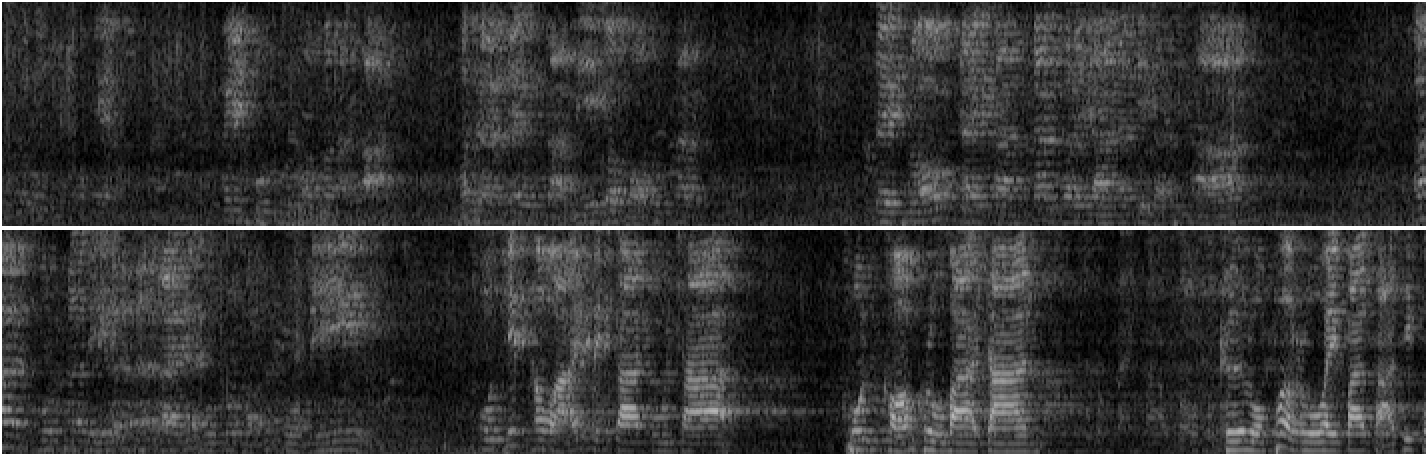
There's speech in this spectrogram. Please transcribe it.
คือพระพุทธรูปของแกเป็นบุญกุศลมหาศาลเพราะฉะนั้นในโอกาสนี้ก็ขอทุกท่านได้พร้อมใจกันตั้งภรรยาณจิตอธิษฐานถ้าบุญพระศรีรัตนตรัยและบุญกุศลทั้งปวงนี้อุทิศถวายเป็นการบูชา คุณของครูบาอาจารย์ คือหลวงพ่อรวยปาสาธิโก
